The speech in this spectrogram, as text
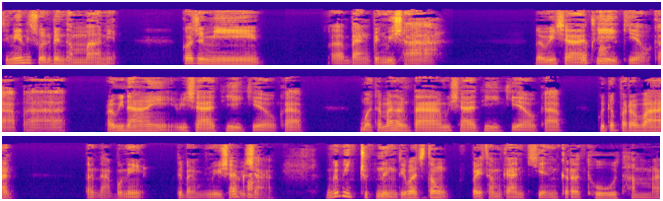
ทีนี้ในส่วนที่เป็นธรรมะเนี่ยก็จะมีแบ่งเป็นวิชาแล้ววิชาที่เกี่ยวกับพระวินัย วิชาที่เกี่ยวกับหมวดธรรมะต่างๆ วิชาที่เกี่ยวกับพุทธประวัติ ต่างๆพวกนี้จะแบ่งเป็นวิชาวิชา มันก็มีจุดหนึ่งที่ว่าจะต้องไปทำการเขียนกระทู้ธรรมะ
